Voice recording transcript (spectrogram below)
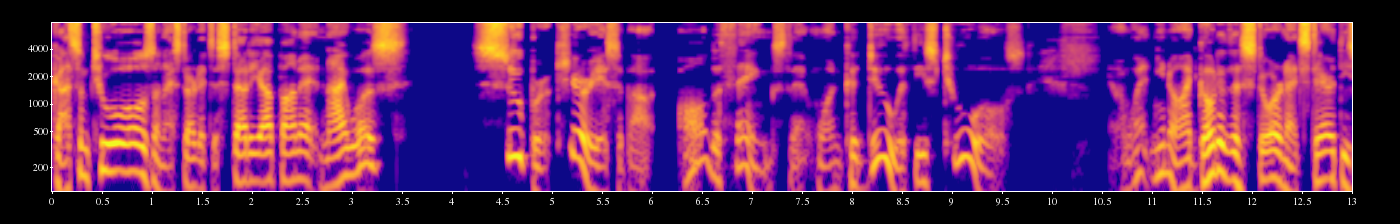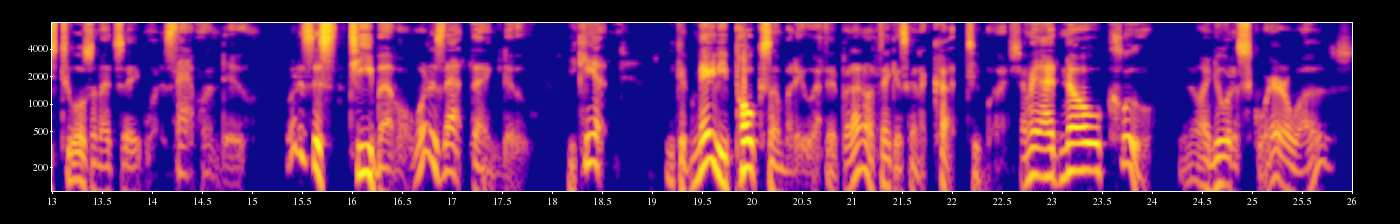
got some tools and I started to study up on it, and I was super curious about all the things that one could do with these tools. What you know, I'd go to the store and I'd stare at these tools and I'd say, "What does that one do? What does this T bevel? What does that thing do?" You can't. You could maybe poke somebody with it, but I don't think it's going to cut too much. I mean, I had no clue. You know, I knew what a square was.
